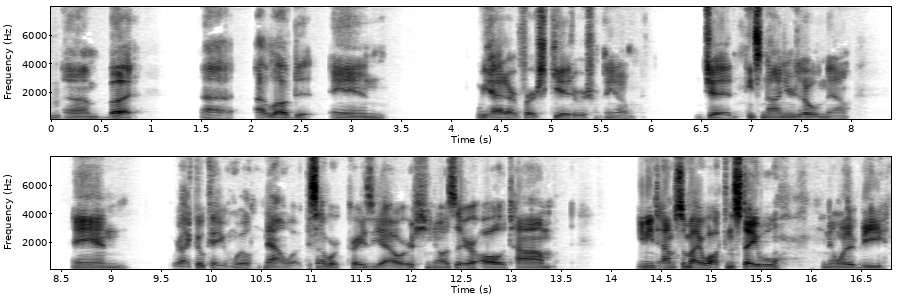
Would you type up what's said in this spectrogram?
Mhm. um, but uh, I loved it, and we had our first kid, or you know, Jed. He's nine years old now, and we're like, okay, well, now what? Because I work crazy hours. You know, I was there all the time. Anytime somebody walked in the stable, you know, whether it be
